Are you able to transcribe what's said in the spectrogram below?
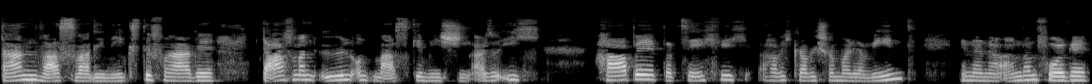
Dann, was war die nächste Frage? Darf man Öl und Maske mischen? Also ich habe tatsächlich, habe ich glaube ich schon mal erwähnt in einer anderen Folge,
